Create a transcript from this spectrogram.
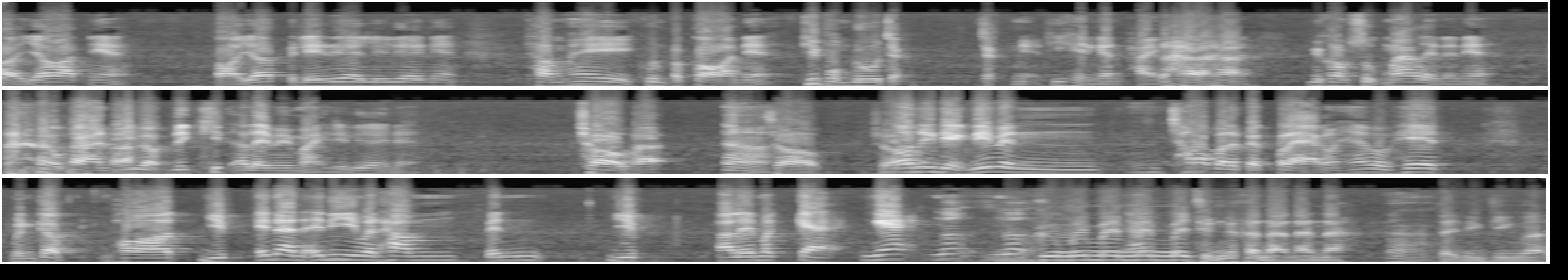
ต่อยอดเนี่ย ต่อยอดไปเรื่อยๆเรื่อยๆเนี่ย ทำให้คุณประกรณ์เนี่ยที่ผมดูจากจากเนี่ยที่เห็นกันภายนอกเนี่ยมีความสุขมากเลยนะเนี่ยกับการที่แบบได้คิดอะไรใหม่ๆเรื่อยๆเนี่ย ชอบฮะอ่าชอบชอบตอนเด็กๆนี่เป็นชอบอะไรแปลกๆไหมฮะประเภท เหมือนกับพอหยิบไอ้นั่นไอ้นี่มาทำเป็นหยิบอะไรมาแกะแงะเงอะเงอะคือไม่ไม่ไม่ไม่ถึงขนาดนั้นนะอ่าแต่จริง ๆว่า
